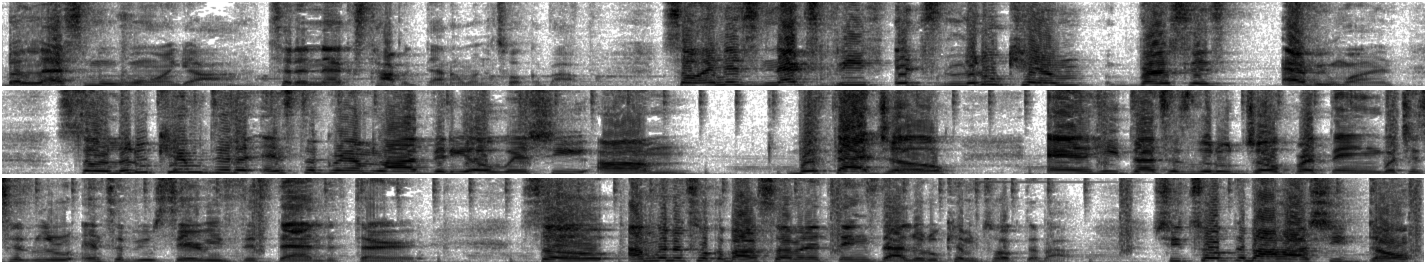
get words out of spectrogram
But let's move on, y'all, to the next topic that I want to talk about. So in this next beef, it's Little Kim versus everyone. So Little Kim did an Instagram live video where she um with Fat Joe and he does his little Joper thing, which is his little interview series, this, that, and the third. So I'm gonna talk about some of the things that Little Kim talked about. She talked about how she don't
